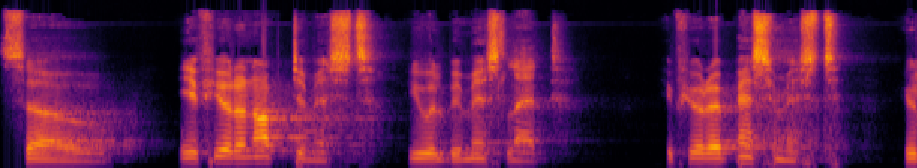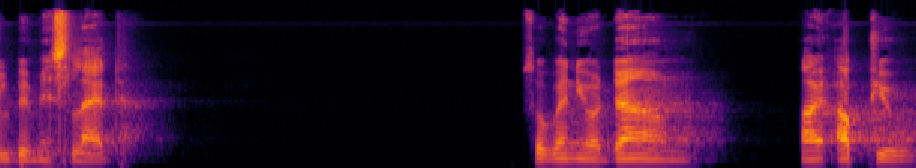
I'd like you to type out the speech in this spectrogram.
So, if you're an optimist, you will be misled. If you're a pessimist, you'll be misled. So when you're down, I up you,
